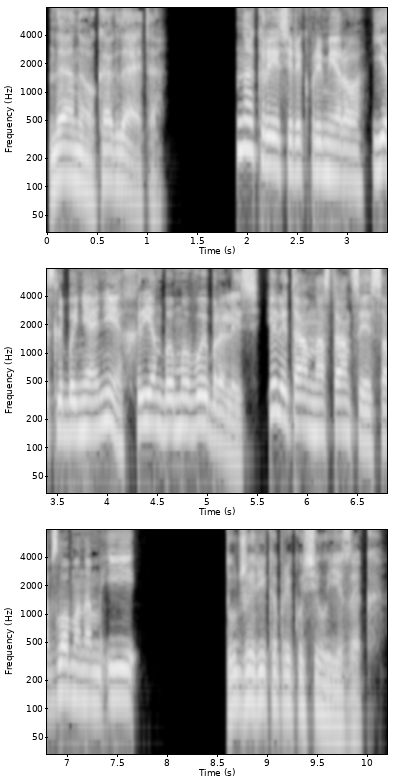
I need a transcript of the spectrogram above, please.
Да ну, когда это? На крейсере, к примеру. Если бы не они, хрен бы мы выбрались. Или там на станции со взломанным и... Тут же Рика прикусил язык.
